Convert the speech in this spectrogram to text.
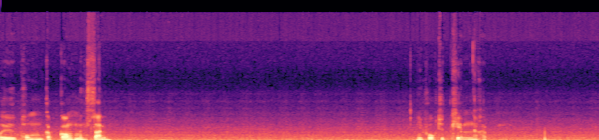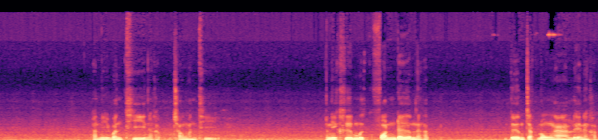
มือผมกับกล้องมันสั่นนี่พวกจุดเข็มนะครับ อันนี้วันที่นะครับ ช่องวันที่ อันนี้คือหมึกฟอนต์เดิมนะครับ เดิมจากโรงงานเลยนะครับ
